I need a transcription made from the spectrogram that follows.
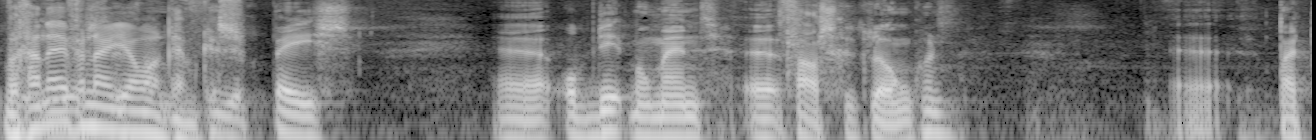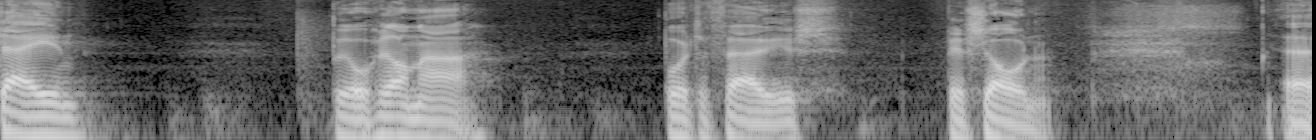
We gaan even naar Johan Remkes. Pace op dit moment vastgeklonken. partijen, programma portefeuilles, personen. Uh,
